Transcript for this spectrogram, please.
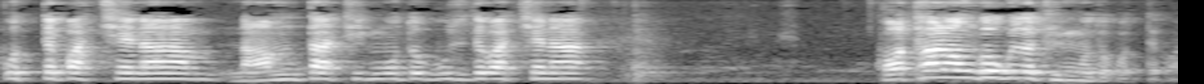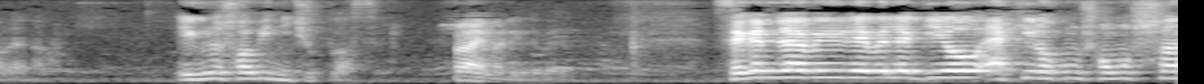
করতে পারছে না, নামটা ঠিকমতো বুঝতে পারছে না। কথার অঙ্কগুলো ঠিকমতো করতে পারে না। এগুলো সবই নিচু ক্লাসের প্রাইমারি লেভেল সেকেন্ডারি লেভেলে গিয়েও একই রকম সমস্যা,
